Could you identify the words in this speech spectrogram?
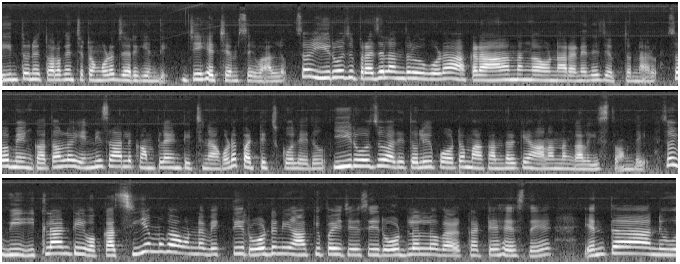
దీంతోనే తొలగించడం కూడా జరిగింది జీహెచ్ఎంసీ వాళ్ళు. సో ఈ రోజు ప్రజలందరూ కూడా అక్కడ ఆనందంగా ఉన్నారనేదే చెప్తున్నారు. సో మేము గతంలో ఎన్నిసార్లు కంప్లైంట్ ఇచ్చినా కూడా పట్టించుకోలేదు. ఈ రోజు అది తొలగిపోవటం మాకు అందరికీ ఆనందం కలిగిస్తుంది. సో ఇట్లాంటి ఒక సీఎంగా ఉన్న వ్యక్తి రోడ్డుని ఆక్యుపై చేసి రోడ్లలో కట్టేసేస్తే ఎంత నువ్వు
